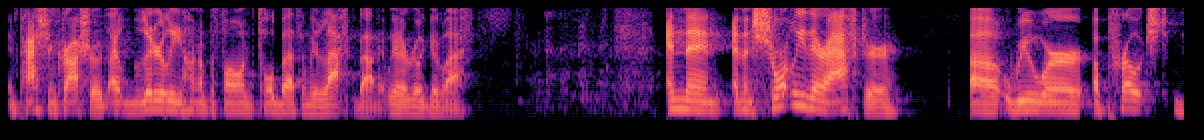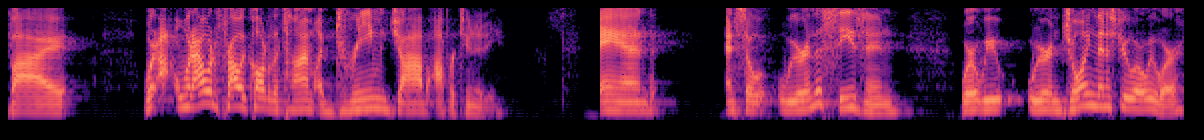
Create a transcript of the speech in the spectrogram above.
in pastoring Crossroads? I literally hung up the phone, told Beth, and we laughed about it. We had a really good laugh. and then, and then shortly thereafter, uh, we were approached by what I, what I would have probably called at the time a dream job opportunity. And, and so we were in this season where we, we were enjoying ministry where we were,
